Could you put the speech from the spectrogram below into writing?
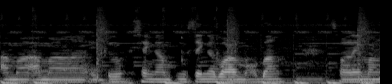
ama ama itu saya nggak saya nggak bakal mau bang. Soalnya emang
